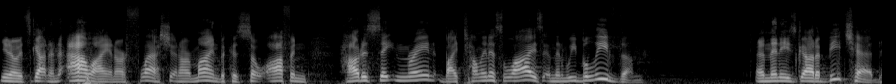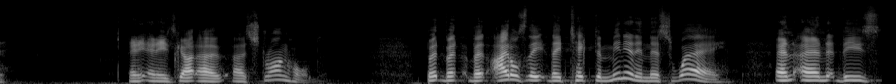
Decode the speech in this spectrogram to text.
you know, it's got an ally in our flesh and our mind because so often, how does Satan reign? By telling us lies and then we believe them. And then he's got a beachhead and, and he's got a, a stronghold. But, but, but idols, they, they take dominion in this way. And, and these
